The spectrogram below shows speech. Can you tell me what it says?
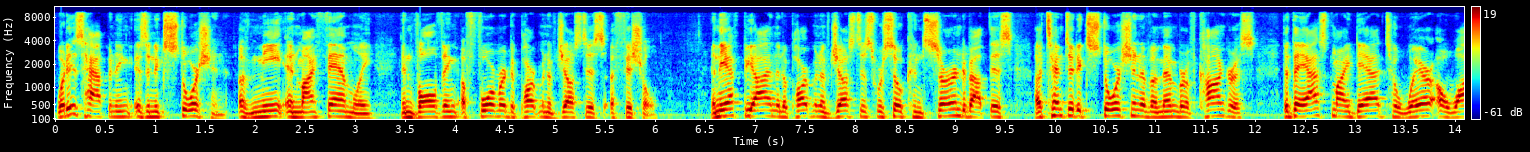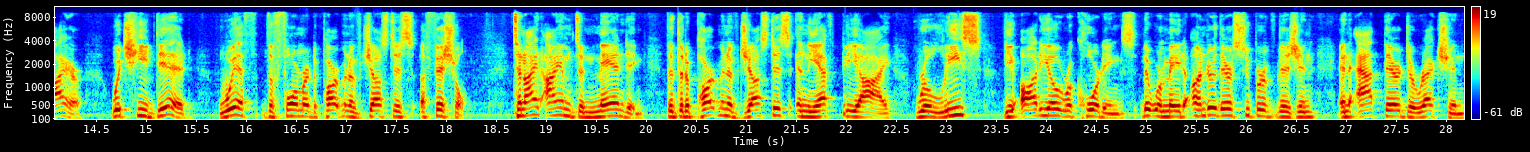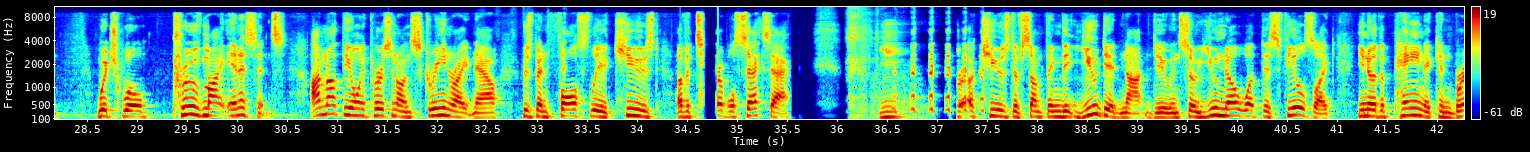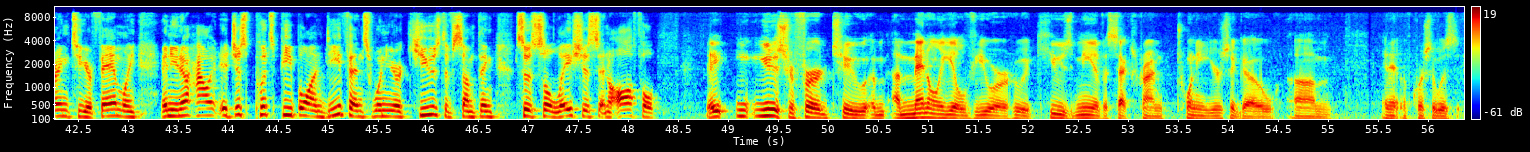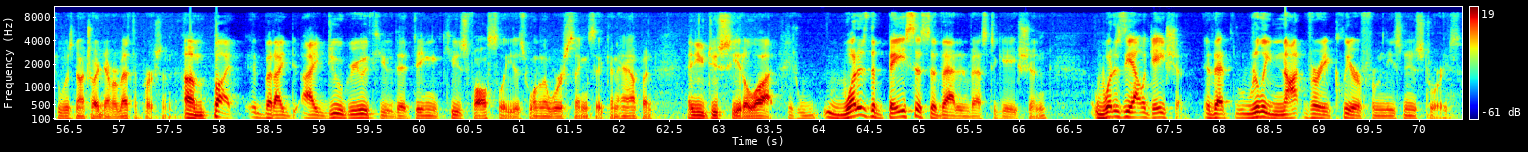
What is happening is an extortion of me and my family involving a former Department of Justice official. And the FBI and the Department of Justice were so concerned about this attempted extortion of a member of Congress that they asked my dad to wear a wire, which he did with the former Department of Justice official. Tonight, I am demanding that the Department of Justice and the FBI release the audio recordings that were made under their supervision and at their direction, which will prove my innocence. I'm not the only person on screen right now who's been falsely accused of a terrible sex act. You're accused of something that you did not do. And so you know what this feels like. You know the pain it can bring to your family. And you know how it, it just puts people on defense when you're accused of something so salacious and awful. You just referred to a, a, mentally ill viewer who accused me of a sex crime 20 years ago. Um, and it, of course, it was it was not true. I'd never met the person. Um, but but I, I do agree with you that being accused falsely is one of the worst things that can happen, and you do see it a lot. What is the basis of that investigation? What is the allegation? That's really not very clear from these news stories.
